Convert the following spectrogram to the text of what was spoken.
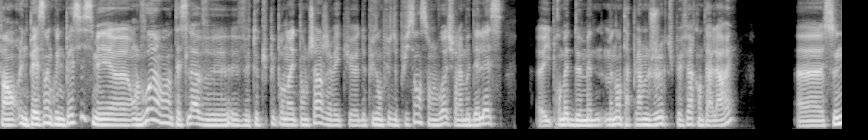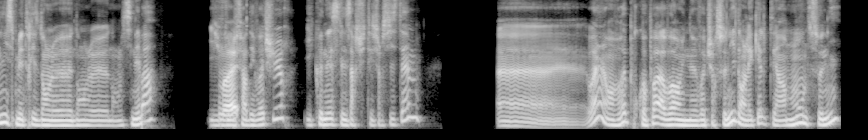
Enfin, une PS5 ou une PS6, mais euh, on le voit, hein, Tesla veut, veut t'occuper pendant les temps de charge avec euh, de plus en plus de puissance, et on le voit sur la Model S. euh, ils promettent de. Maintenant, t'as plein de jeux que tu peux faire quand t'es à l'arrêt. Sony se maîtrise dans le, dans le, dans le cinéma. Ils Ouais. veulent faire des voitures. Ils connaissent les architectures système. Ouais, en vrai, pourquoi pas avoir une voiture Sony dans laquelle t'es un monde Sony,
